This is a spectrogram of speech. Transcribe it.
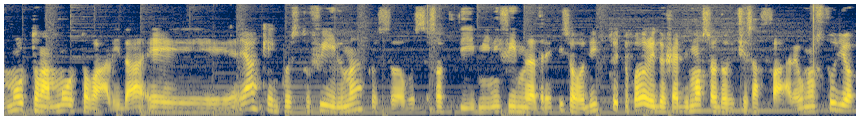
molto ma molto valida e, e anche in questo film, questo, questa sorta di mini film da tre episodi, lo studio colorido ci ha dimostrato che ci sa fare, uno studio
